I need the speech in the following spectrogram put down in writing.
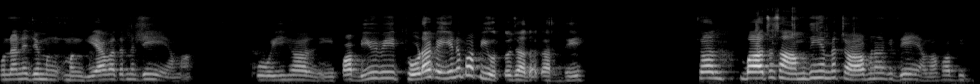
ਉਹਨਾਂ ਨੇ ਜੇ ਮੰਗ- ਮੰਗਿਆ ਵਾ ਤਾਂ ਮੈਂ ਦੇ ਆਵਾਂ। ਕੋਈ ਹਾਲ ਨਹੀਂ। ਭਾਬੀ ਵੀ ਥੋੜਾ ਕਹੀਏ ਨਾ ਭਾਬੀ ਉਹ ਤੋਂ ਜ਼ਿਆਦਾ ਕਰਦੇ। ਚਲ ਬਾਅਦ ਚ ਸਾਂਭਦੀ ਆ ਮੈਂ ਚਾਹ ਬਣਾ ਕੇ ਦੇ ਆਵਾਂ ਭਾਬੀ ਨੂੰ।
